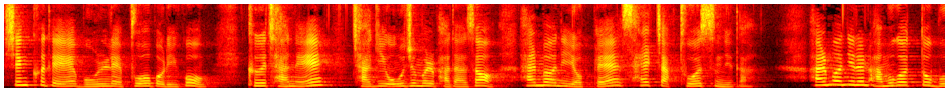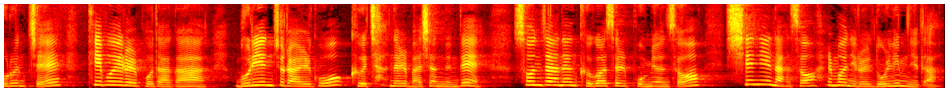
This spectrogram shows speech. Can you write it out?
싱크대에 몰래 부어버리고 그 잔에 자기 오줌을 받아서 할머니 옆에 살짝 두었습니다. 할머니는 아무것도 모른 채 TV를 보다가 물인 줄 알고 그 잔을 마셨는데 손자는 그것을 보면서 신이 나서 할머니를 놀립니다.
